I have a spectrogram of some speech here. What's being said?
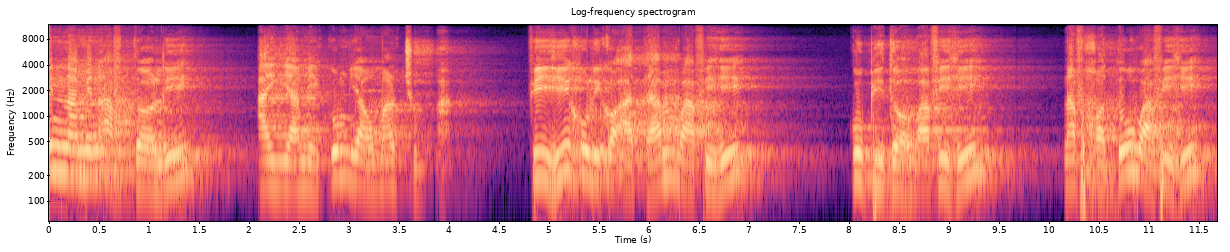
Inna min afdoli ayyamikum yaumal jum'ah. Fihi khuliqa Adam wa fihi kubido wa fihi nafkhatu wa fihi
